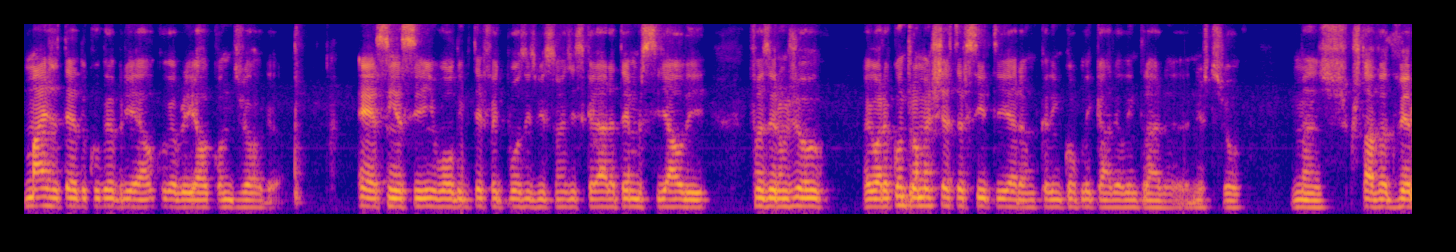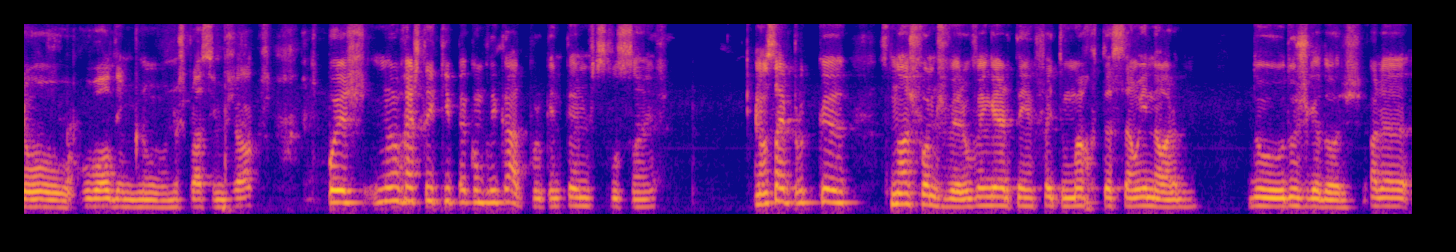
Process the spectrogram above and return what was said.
mais até do que o Gabriel, que o Gabriel quando joga é assim assim, o Holding tem feito boas exibições e se calhar até merecia ali fazer um jogo. Agora contra o Manchester City era um bocadinho complicado ele entrar uh, neste jogo, mas gostava de ver o, o Holding no, nos próximos jogos. Depois no resto da equipa é complicado, porque em termos de soluções, não sei porque se nós formos ver, o Wenger tem feito uma rotação enorme do, dos jogadores. Ora,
